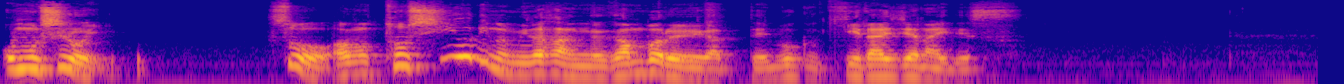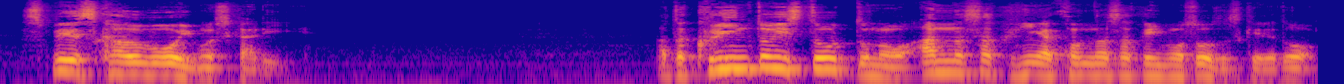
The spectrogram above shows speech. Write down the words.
面白い。そう、あの、年寄りの皆さんが頑張る映画って僕嫌いじゃないです。スペースカウボーイもしかり。あと、クリント・イーストウッドのあんな作品やこんな作品もそうですけれど、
